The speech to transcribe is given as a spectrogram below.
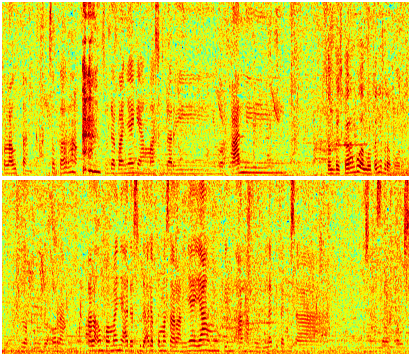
kelautan. Sekarang sudah banyak yang masuk dari Horkani. Sampai sekarang Bu anggotanya berapa orang? 22 orang. Kalau umpamanya ada sudah ada pemasarannya yang mungkin alhamdulillah kita bisa usaha terus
